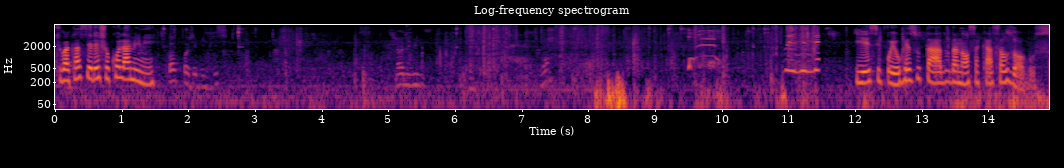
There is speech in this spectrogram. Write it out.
tu vas casser les chocolats, Mimi. Je sais pas pourquoi j'ai mis 10. Là, Mimi. E esse foi o resultado da nossa caça aos ovos.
